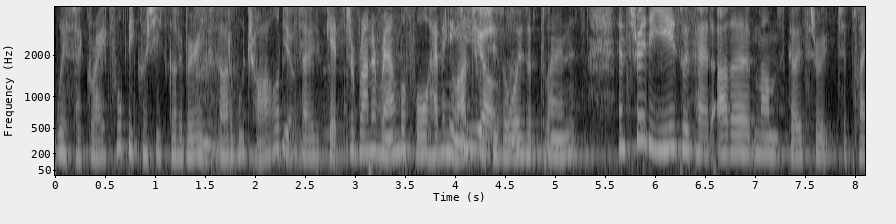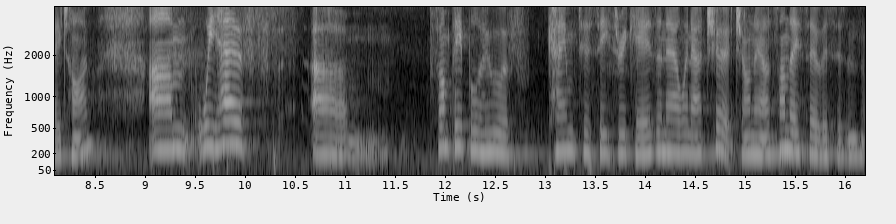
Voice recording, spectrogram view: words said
we're so grateful because she's got a very excitable child, Yep. so gets to run around before having lunch, which is always a plan. And through the years, we've had other mums go through to playtime. Um, we have um, some people who have came to C3 Cares are now in our church on our Sunday services, and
